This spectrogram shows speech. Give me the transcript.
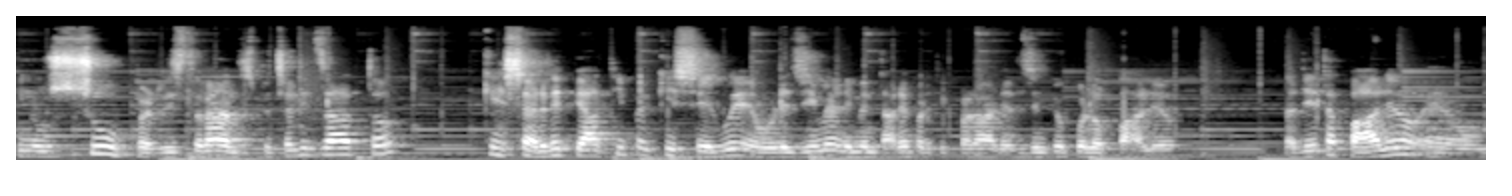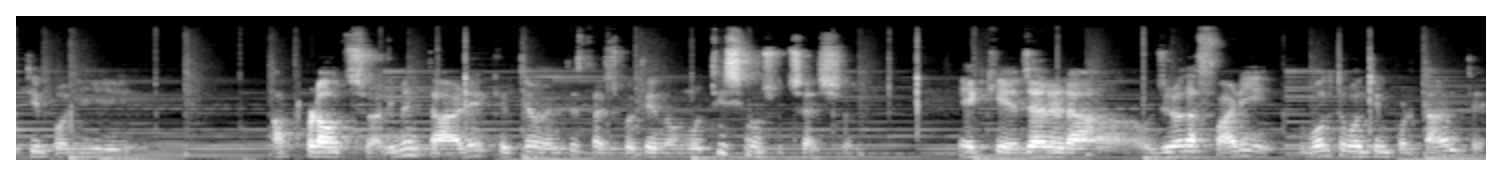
in un super ristorante specializzato che serve piatti per chi segue un regime alimentare particolare, ad esempio quello paleo. La dieta paleo è un tipo di approccio alimentare che ultimamente sta riscuotendo moltissimo successo e che genera un giro d'affari molto molto importante.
